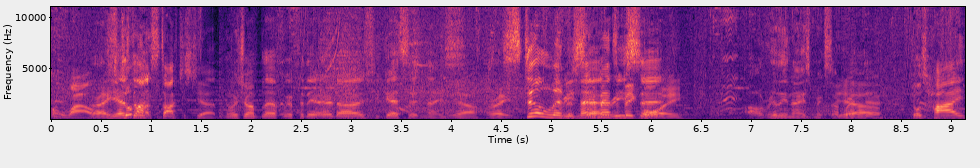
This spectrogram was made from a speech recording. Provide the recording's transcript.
Oh, wow. All right, he Still no- not a stock just yet. No jump left. Wait for the air dodge. He gets it. Nice. Yeah. All right. Still living. Mega Reset, Man's a big boy. Oh, really nice mix up yeah. right there. Goes high,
